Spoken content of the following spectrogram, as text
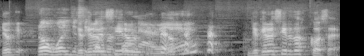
Yo, que- No, bueno, yo, Yo soy quiero decir- yo quiero decir dos cosas.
